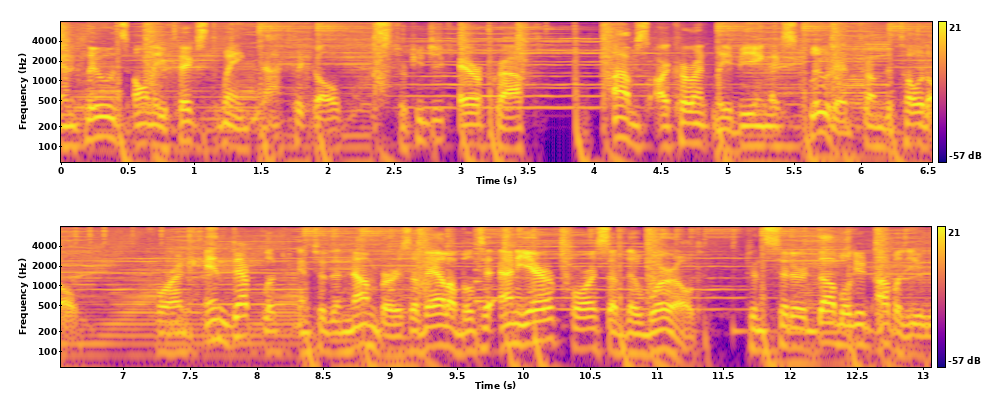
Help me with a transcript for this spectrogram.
includes only fixed-wing tactical, strategic aircraft. AVs are currently being excluded from the total. For an in-depth look into the numbers available to any air force of the world, consider www.ma.org,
